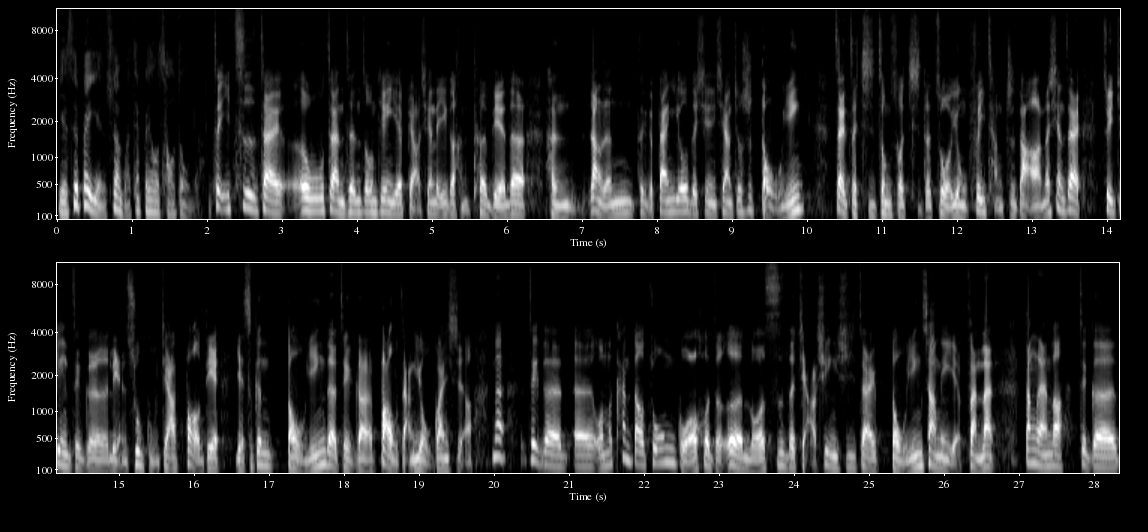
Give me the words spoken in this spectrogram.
也是被演算法在背后操纵的。这一次在俄乌战争中间也表现了一个很特别的、很让人这个担忧的现象，就是抖音在这其中所起的作用非常之大啊。那现在最近这个脸书股价暴跌，也是跟抖音的这个暴涨有关系啊，那这个呃，我们看到中国或者俄罗斯的假讯息在抖音上面也泛滥。当然了，这个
